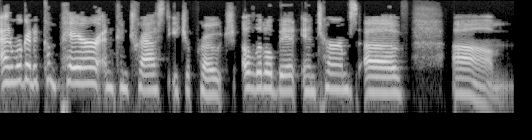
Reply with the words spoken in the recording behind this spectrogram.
And we're going to compare and contrast each approach a little bit in terms of um,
